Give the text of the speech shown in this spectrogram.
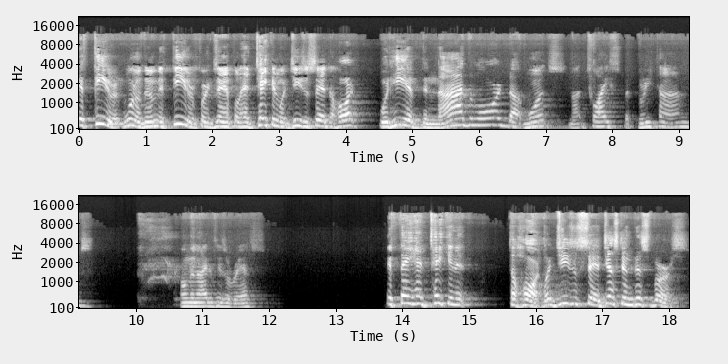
If Peter, one of them, if Peter, for example, had taken what Jesus said to heart, would he have denied the Lord not once, not twice, but three times on the night of his arrest? If they had taken it to heart, what Jesus said just in this verse,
